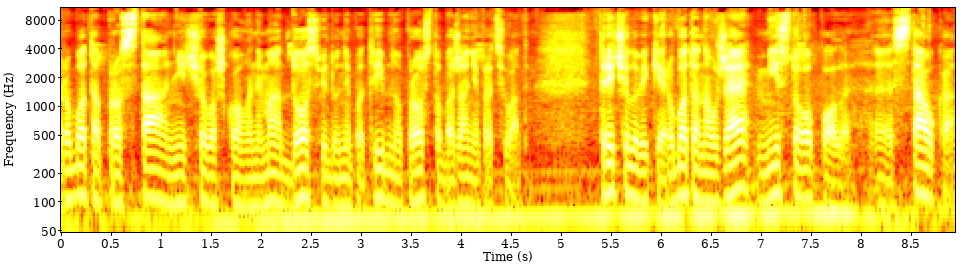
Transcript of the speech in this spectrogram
Робота проста, нічого важкого нема, досвіду не потрібно, просто бажання працювати. Три чоловіки. Робота на вже місто Ополе. Е, Ставка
